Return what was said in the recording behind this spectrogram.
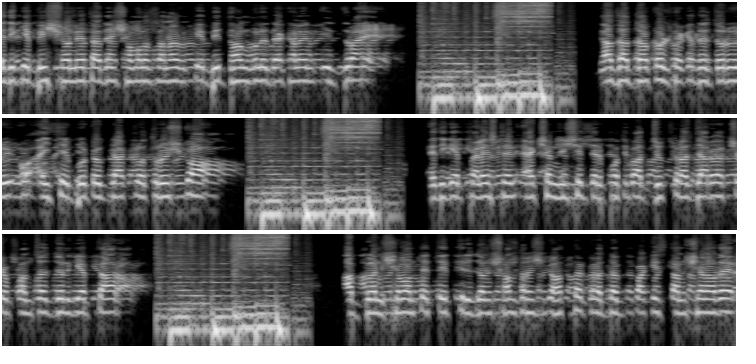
এদিকে বিশ্ব নেতাদের সমালোচনাকে বিধ্বংসলে দেখালেন ইসরায়েল। গাজা দখল ঠেকাতে জরুরি ও আইসির বৈঠক ডাকলো তুরস্ক। এদিকে প্যালেস্টাইন অ্যাকশন নিষিদ্ধের প্রতিবাদ যুক্তরাজ্যে আরও একশো পঞ্চাশ জন গ্রেপ্তার। আফগান সীমান্তে তেত্রিশ জন সন্ত্রাসীকে হত্যা করার দাবি পাকিস্তান সেনাদের।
